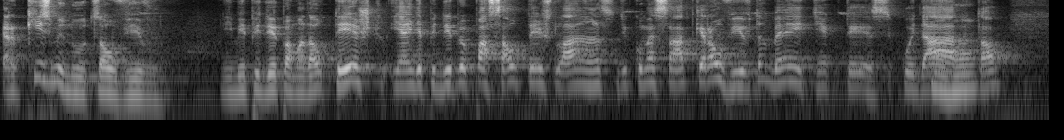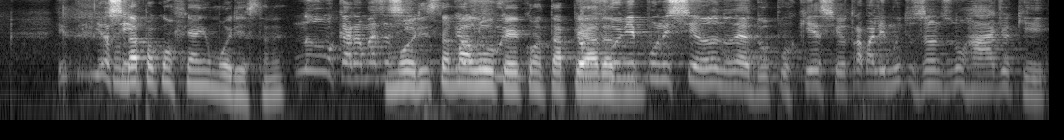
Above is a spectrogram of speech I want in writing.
eram 15 minutos ao vivo. E me pediram para mandar o texto e ainda pediram para eu passar o texto lá antes de começar, porque era ao vivo também, tinha que ter esse cuidado Aham. e tal. E, e, Não assim, dá pra confiar em humorista, né? não, cara, mas assim. Humorista maluco fui- aí contar piada- Eu fui me policiando, né, Edu? Porque assim, eu trabalhei muitos anos no rádio aqui.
